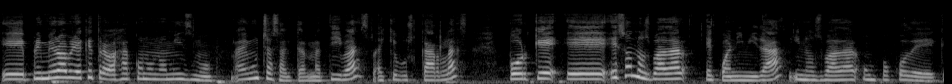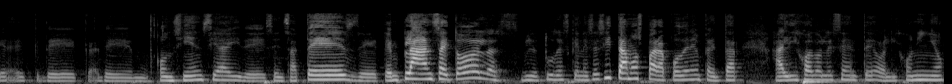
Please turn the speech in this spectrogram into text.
eh, primero habría que trabajar con uno mismo. Hay muchas alternativas, hay que buscarlas, porque eh, eso nos va a dar ecuanimidad y nos va a dar un poco de, de, de conciencia y de sensatez, de templanza y todas las virtudes que necesitamos para poder enfrentar al hijo adolescente o al hijo niño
